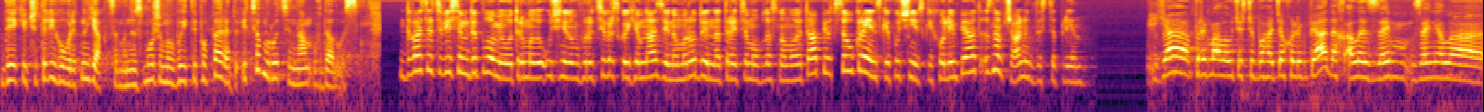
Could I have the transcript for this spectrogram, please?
деякі вчителі говорять, ну як це ми не зможемо вийти попереду. І цьому році нам вдалося. 28 дипломів отримали учні Новгород-Сіверської гімназії номер 1 на третьому обласному етапі всеукраїнських учнівських олімпіад з навчальних дисциплін. Я приймала участь у багатьох олімпіадах, але зайняла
